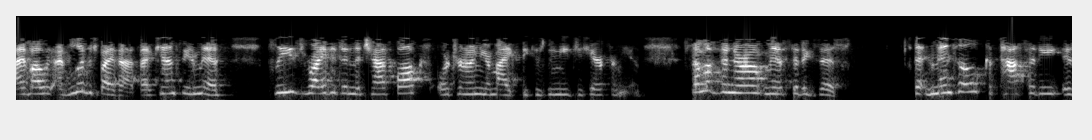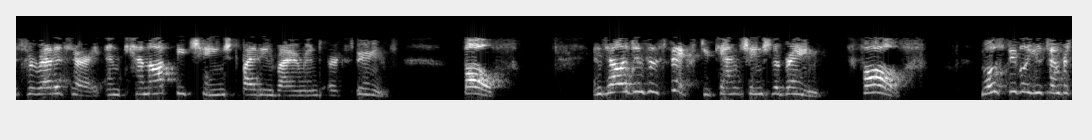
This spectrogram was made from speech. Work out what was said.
I've, always, I've lived by that, that can't be a myth, please write it in the chat box or turn on your mic because we need to hear from you. Some of the neuro myths that exist that mental capacity is hereditary and cannot be changed by the environment or experience. False. Intelligence is fixed. You can't change the brain. False. Most people use 10% of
